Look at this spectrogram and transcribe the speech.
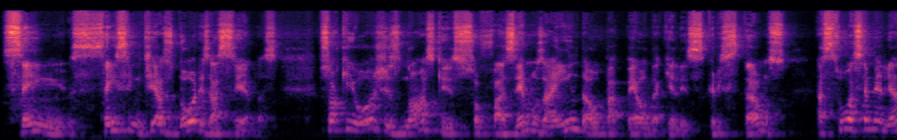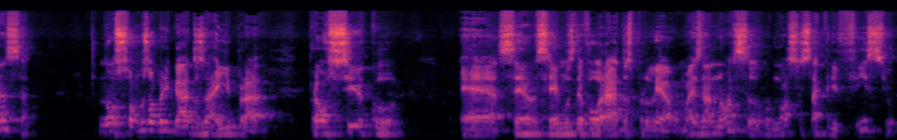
sem, sem sentir as dores acebas. Só que hoje, nós que fazemos ainda o papel daqueles cristãos, a sua semelhança, não somos obrigados a ir para o circo é, ser, sermos devorados para o leão, mas a nossa, o nosso sacrifício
